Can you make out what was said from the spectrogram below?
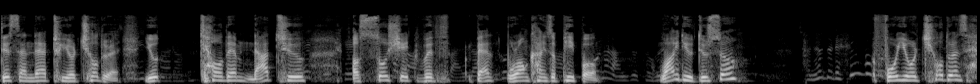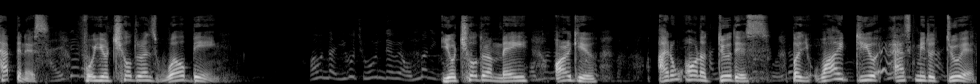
this and that to your children. You tell them not to associate with bad, wrong kinds of people. Why do you do so? For your children's happiness, for your children's well-being. Your children may argue, I don't want to do this, but why do you ask me to do it?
